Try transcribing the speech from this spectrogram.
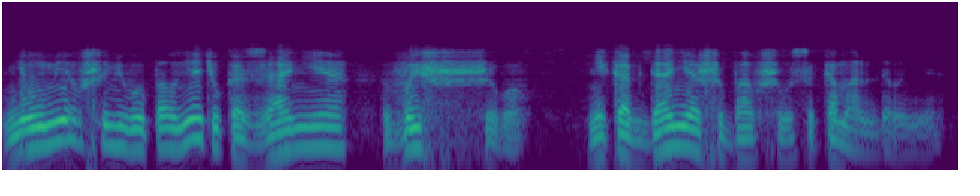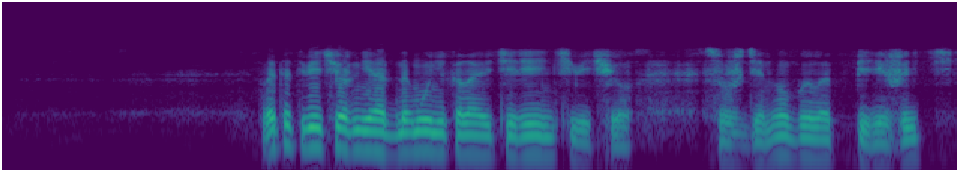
не умевшими выполнять указания высшего никогда не ошибавшегося командования. В этот вечер ни одному Николаю Терентьевичу суждено было пережить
